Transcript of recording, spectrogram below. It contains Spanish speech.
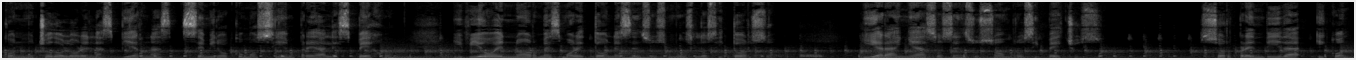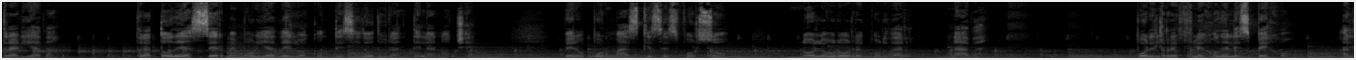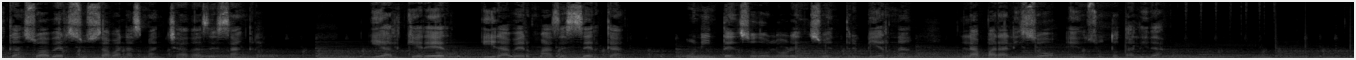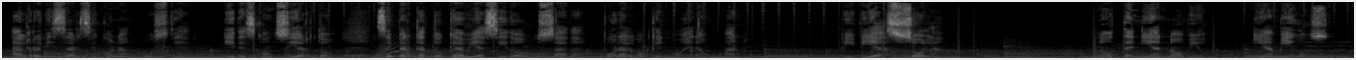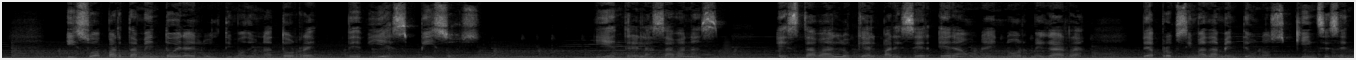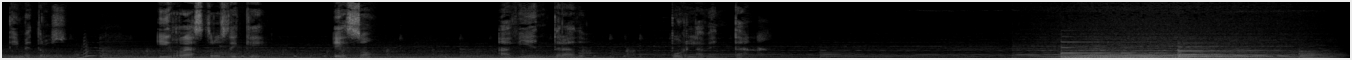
Con mucho dolor en las piernas, se miró como siempre al espejo y vio enormes moretones en sus muslos y torso, y arañazos en sus hombros y pechos. Sorprendida y contrariada, trató de hacer memoria de lo acontecido durante la noche, pero por más que se esforzó, no logró recordar nada. Por el reflejo del espejo, alcanzó a ver sus sábanas manchadas de sangre y al querer ir a ver más de cerca, un intenso dolor en su entrepierna la paralizó en su totalidad. Al revisarse con angustia y desconcierto, se percató que había sido abusada por algo que no era humano. Vivía sola. No tenía novio ni amigos y su apartamento era el último de una torre de 10 pisos. Y entre las sábanas estaba lo que al parecer era una enorme garra de aproximadamente unos 15 centímetros y rastros de que eso había entrado por la ventana.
